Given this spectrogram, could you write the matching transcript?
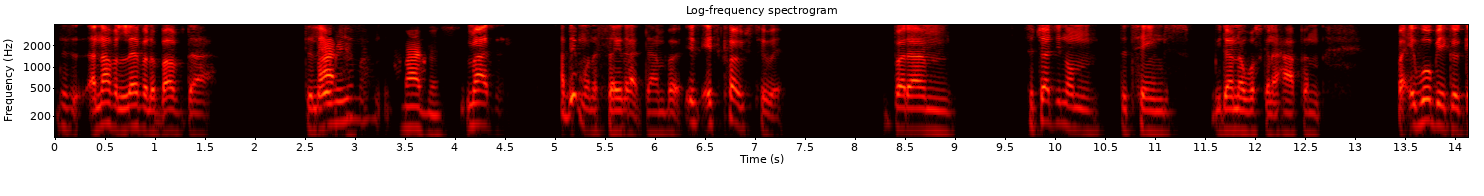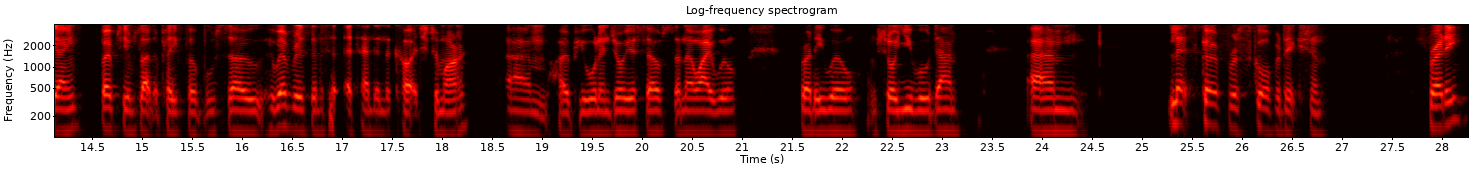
there's another level above that. Delirium, Madness. madness. I didn't want to say that, Dan, but it's it's close to it. But um, so judging on the teams, we don't know what's going to happen, but it will be a good game. Both teams like to play football, so whoever is attending the cottage tomorrow, um, hope you all enjoy yourselves. I know I will, Freddie will, I'm sure you will, Dan. Um, let's go for a score prediction. Freddie,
